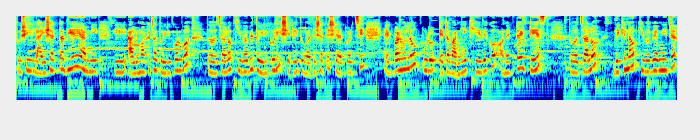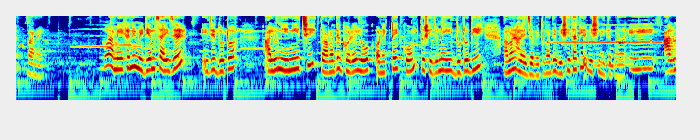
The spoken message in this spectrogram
তো সেই লাই শাকটা দিয়েই আমি এই আলু মাখাটা তৈরি করব। তো চলো কীভাবে তৈরি করি সেটাই তোমাদের সাথে শেয়ার করছি। একবার হলেও পুরো এটা বানিয়ে খেয়ে দেখো, অনেকটাই টেস্ট তো চলো দেখে নাও কীভাবে আমি এটা বানাই। ও আমি এখানে মিডিয়াম সাইজের এই যে দুটো আলু নিয়ে নিয়েছি তো আমাদের ঘরে লোক অনেকটাই কম তো সেই জন্য এই দুটো দিয়েই আমার হয়ে যাবে। তোমাদের বেশি থাকলে বেশি নিতে পারো। এই আলু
